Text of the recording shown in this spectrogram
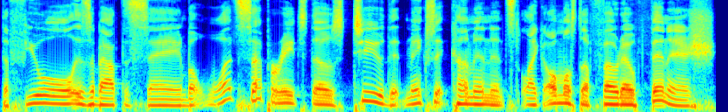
The fuel is about the same. But what separates those two that makes it come in? It's like almost a photo finish.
